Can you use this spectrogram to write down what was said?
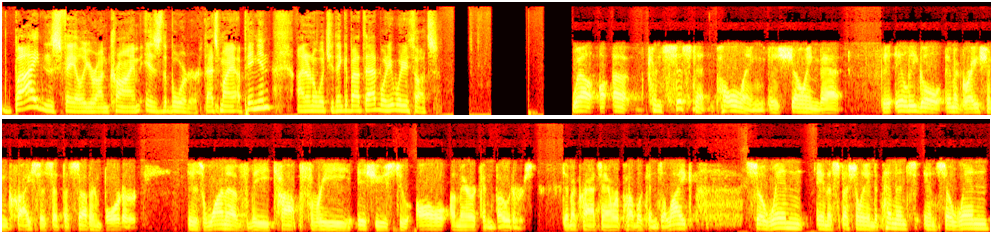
Biden's failure on crime is the border. That's my opinion. I don't know what you think about that. What are, what are your thoughts? Well, uh, uh, consistent polling is showing that the illegal immigration crisis at the southern border is one of the top three issues to all American voters. Democrats and Republicans alike. So when, and especially independents, and so when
